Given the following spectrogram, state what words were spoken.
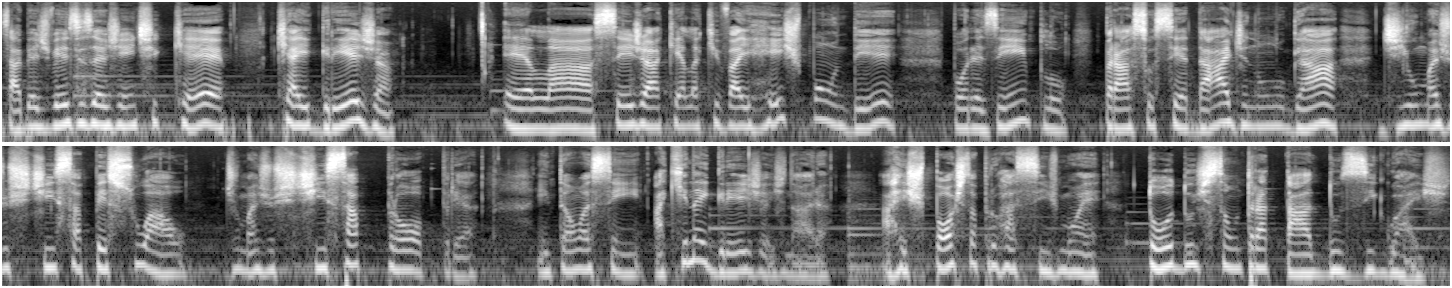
Sabe, às vezes a gente quer que a igreja ela seja aquela que vai responder, por exemplo, para a sociedade num lugar de uma justiça pessoal, de uma justiça própria. Então, assim, aqui na igreja, Isnara, a resposta para o racismo é: todos são tratados iguais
